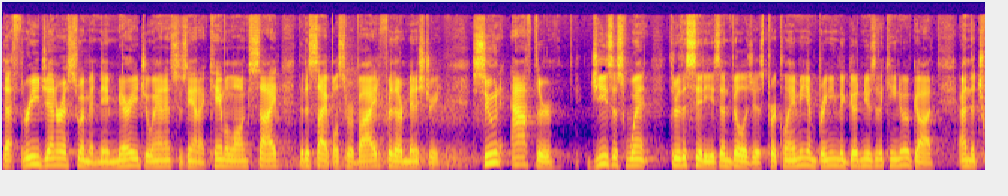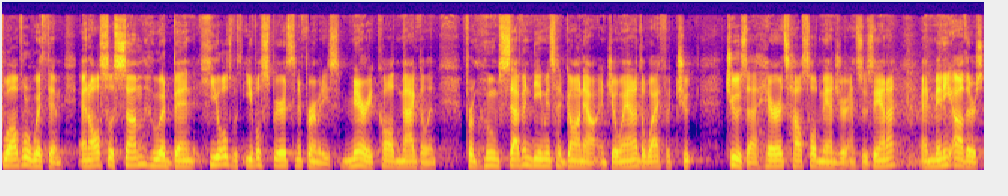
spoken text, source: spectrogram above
that three generous women named Mary, Joanna, and Susanna came alongside the disciples to provide for their ministry. Soon after, Jesus went through the cities and villages, proclaiming and bringing the good news of the kingdom of God. And the twelve were with him, and also some who had been healed with evil spirits and infirmities. Mary, called Magdalene, from whom seven demons had gone out, and Joanna, the wife of Chuza, Herod's household manager, and Susanna, and many others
